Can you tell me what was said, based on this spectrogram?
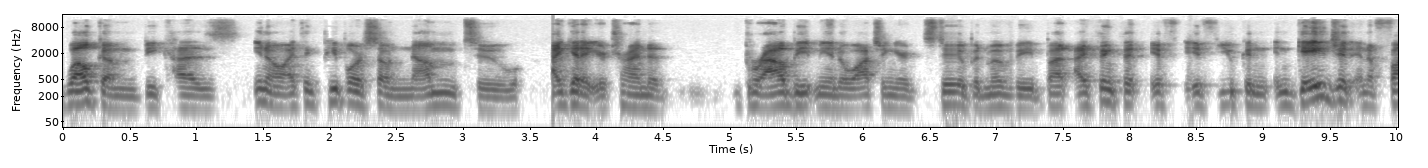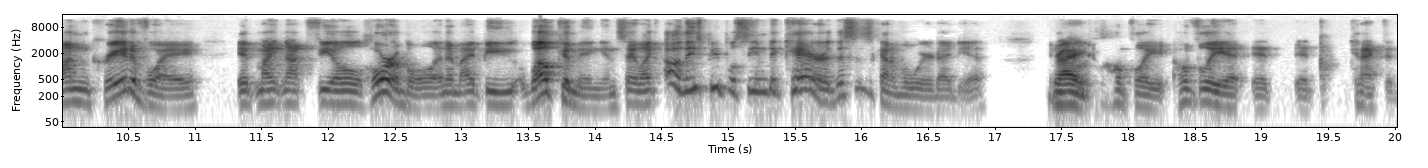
welcome because you know I think people are so numb to. I get it. You're trying to browbeat me into watching your stupid movie, but I think that if if you can engage it in a fun, creative way, it might not feel horrible and it might be welcoming and say like, oh, these people seem to care. This is kind of a weird idea. Right. Hopefully, hopefully it it, it connected.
